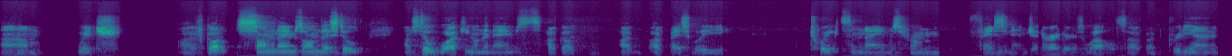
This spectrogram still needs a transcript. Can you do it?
um, which I've got some names on. They're still I'm still working on the names. I've got I've, I've basically tweaked some names from Fantasy Name Generator as well. So I've got Gridione.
